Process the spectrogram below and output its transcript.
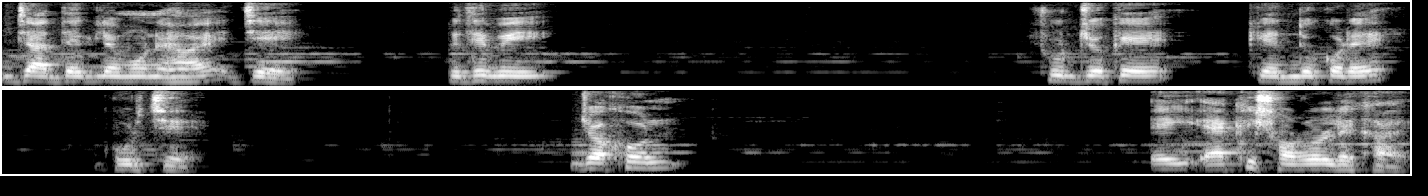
যা দেখলে মনে হয় যে পৃথিবী সূর্যকে কেন্দ্র করে ঘুরছে। যখন এই একই সরল রেখায়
